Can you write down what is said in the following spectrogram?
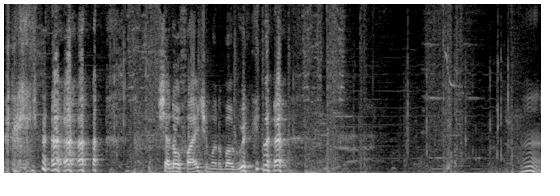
Shadow Fight, mano, o bagulho. Ah.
